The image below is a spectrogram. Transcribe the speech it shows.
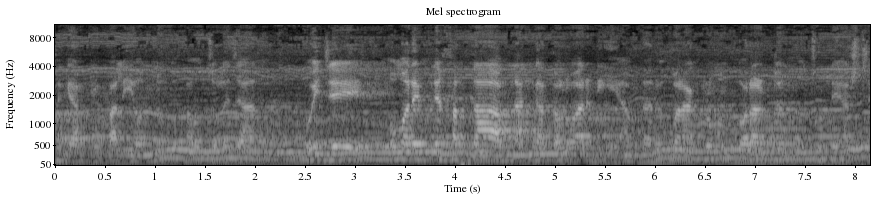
থেকে আপনি পালিয়ে অন্য কোথাও চলে যান। ওই যে তলোয়ার নিয়ে আক্রমণ করার জন্য ছুটে আসছে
